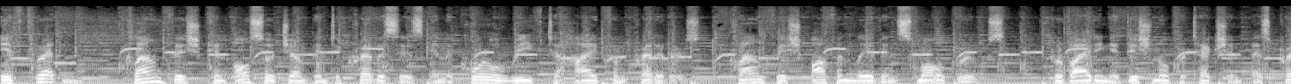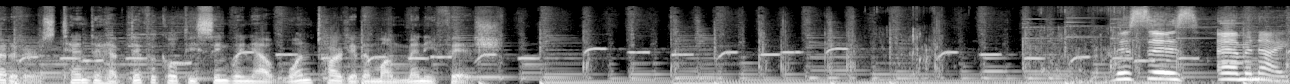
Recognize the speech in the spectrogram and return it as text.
If threatened, Clownfish can also jump into crevices in the coral reef to hide from predators. Clownfish often live in small groups, providing additional protection as predators tend to have difficulty singling out one target among many fish. This is ammonite.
